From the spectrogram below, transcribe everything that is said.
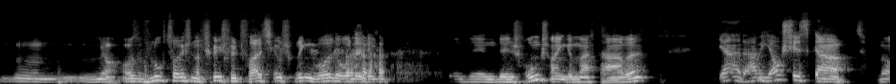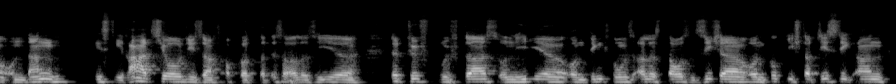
mm, ja, aus dem Flugzeug natürlich mit Fallschirm springen wollte oder den, den, den Sprungschein gemacht habe, ja, da habe ich auch Schiss gehabt. Ja, und dann ist die Ratio, die sagt, oh Gott, das ist alles hier, der TÜV prüft das und hier und Dingsbums, alles tausend sicher und guck die Statistik an,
